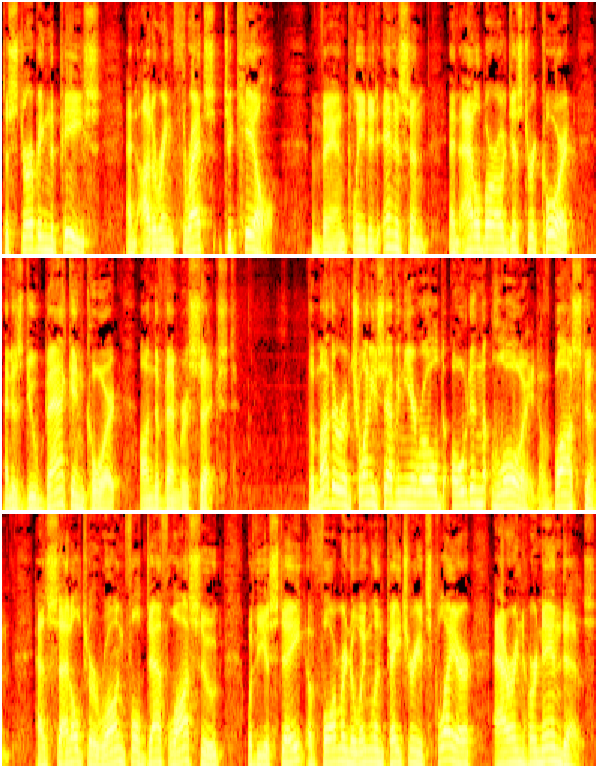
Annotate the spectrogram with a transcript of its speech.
disturbing the peace, and uttering threats to kill. Van pleaded innocent in Attleboro District Court and is due back in court on November 6th. The mother of 27 year old Odin Lloyd of Boston has settled her wrongful death lawsuit with the estate of former New England Patriots player Aaron Hernandez.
